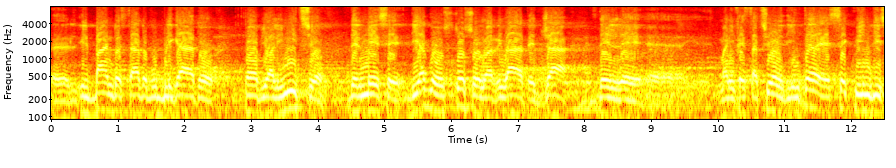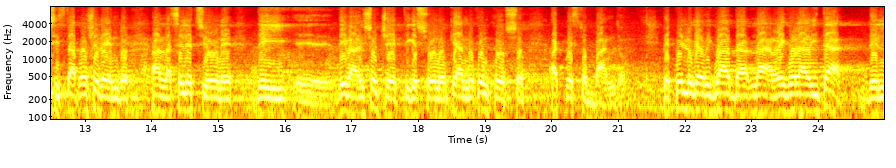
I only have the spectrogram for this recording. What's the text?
Eh, il bando è stato pubblicato proprio all'inizio del mese di agosto, sono arrivate già delle eh, manifestazioni di interesse e quindi si sta procedendo alla selezione dei, eh, dei vari soggetti che, sono, che hanno concorso a questo bando. Per quello che riguarda la regolarità del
